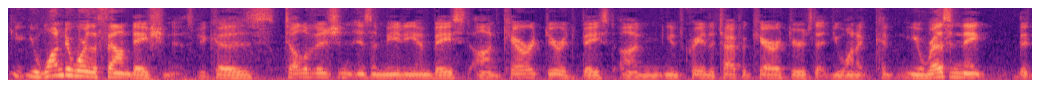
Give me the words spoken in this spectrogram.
you, you wonder where the foundation is because television is a medium based on character. It's based on you know creating the type of characters that you want to you know, resonate that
